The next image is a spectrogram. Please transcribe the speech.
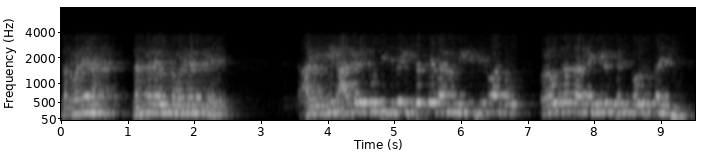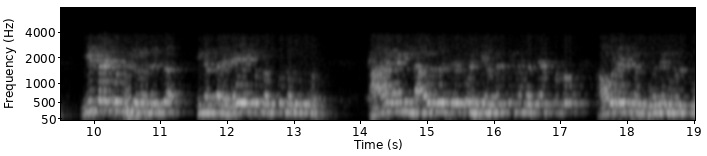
ನನ್ನ ಮನೆಯ ನನ್ನ ಮೇಲೆ ಇರುವಂತ ಹೊಣೆಗಾರಿಕೆ ಹಾಗೆ ಈಗ ಆ ಕಡೆ ಕೂತಿದ್ರೆ ಇಷ್ಟೊತ್ತಿಗೆ ನಾನು ಬಿ ಟಿ ಶ್ರೀನಿವಾಸ ರೌದ್ರ ತಾನೆ ತೋರಿಸ್ತಾ ಇದ್ದೀನಿ ಈ ಕಡೆ ಕೂತಿರೋದ್ರಿಂದ ಹಿಂಗಂತಾರೆ ಹೇ ಕೂತು ಕೂತು ಕೂತು ಹಾಗಾಗಿ ನಾವೆಲ್ಲ ಸೇರ್ಕೊಂಡು ಎಲ್ಲರಿಗೆಲ್ಲ ಸೇರ್ಕೊಂಡು ಅವರೇ ಭೋಜನ ಮಾಡಬೇಕು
